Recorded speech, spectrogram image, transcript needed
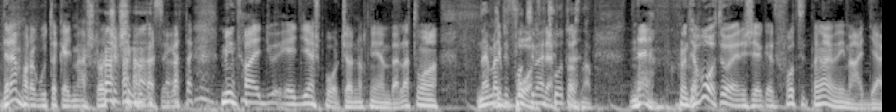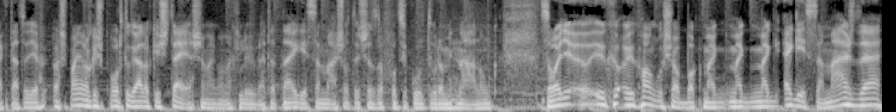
de nem haragudtak egymásra, csak simán beszélgettek, mintha egy, egy ilyen sportcsarnoknyi ember lett volna. Nem hogy foci meccs volt aznap? Nem, de volt olyan is, hogy focit meg nagyon imádják. Tehát, hogy a spanyolok és portugálok is teljesen meg vannak lőve, tehát egészen más ott is ez a foci kultúra, mint nálunk. Szóval hogy ők, ők hangosabbak, meg, meg, meg egészen más, de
